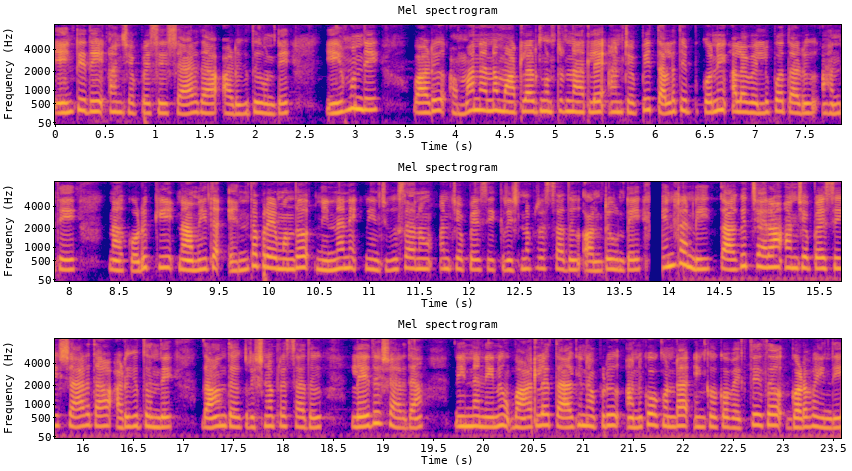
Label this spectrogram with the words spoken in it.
ఏంటిది? అని చెప్పేసి శారద అడుగుతూ ఉంటే ఏముంది? వాడు అమ్మ నాన్న మాట్లాడుకుంటున్నారులే అని చెప్పి తల తిప్పుకొని అలా వెళ్ళిపోతాడు. అంతే నా కొడుక్కి నా మీద ఎంత ప్రేమ ఉందో నిన్ననే నేను చూశాను అని చెప్పేసి కృష్ణప్రసాద్ అంటూ ఉంటే ఏంటండి తాగిచ్చారా? అని చెప్పేసి శారద అడుగుతుంది. దాంతో కృష్ణప్రసాద్ లేదు శారద నిన్న నేను బార్లో తాగినప్పుడు అనుకోకుండా ఇంకొక వ్యక్తితో గొడవైంది.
